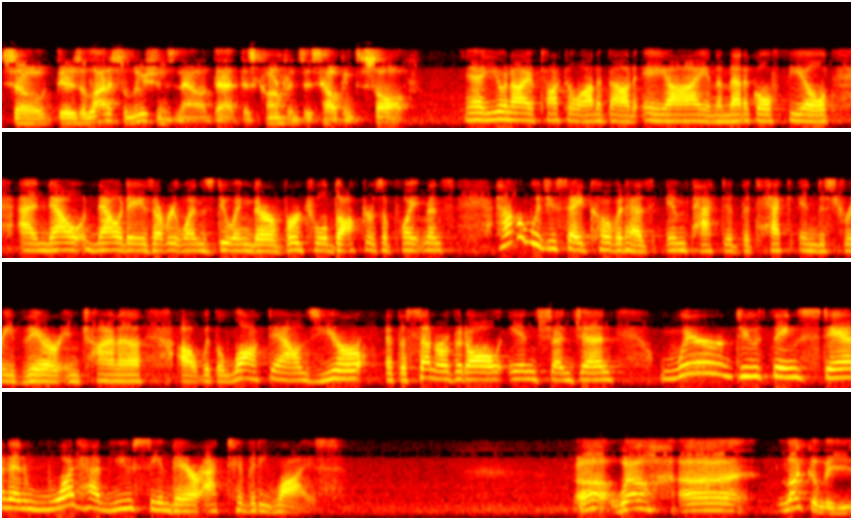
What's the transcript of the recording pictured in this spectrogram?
So there's a lot of solutions now that this conference is helping to solve. Yeah, you and I have talked a lot about AI in the medical field, and now nowadays everyone's doing their virtual doctor's appointments. How would you say COVID has impacted the tech industry there in China uh, with the lockdowns? You're at the center of it all in Shenzhen. Where do things stand, and what have you seen there activity-wise? Uh, well, uh, luckily,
